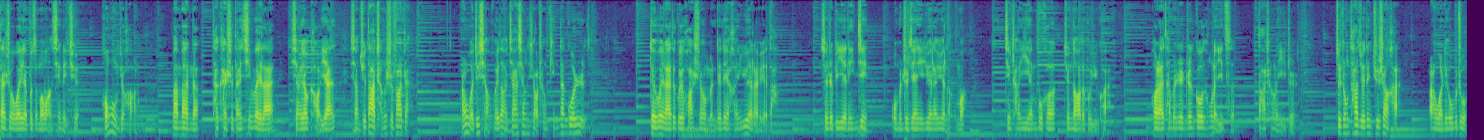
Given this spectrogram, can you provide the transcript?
但是我也不怎么往心里去，哄哄就好了。慢慢的，他开始担心未来，想要考研，想去大城市发展。而我就想回到家乡小城平淡过日子。对未来的规划使我们的裂痕越来越大。随着毕业临近，我们之间也越来越冷漠，经常一言不合就闹得不愉快。后来他们认真沟通了一次，达成了一致，最终他决定去上海，而我留不住，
